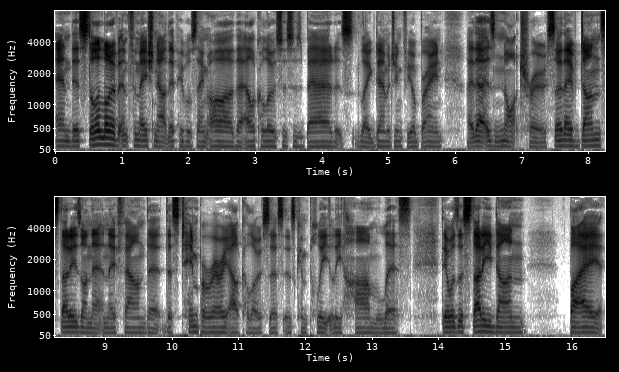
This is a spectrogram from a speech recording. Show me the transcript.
and there's still a lot of information out there, people saying, oh, the alkalosis is bad, it's like damaging for your brain. Like, that is not true. So, they've done studies on that and they found that this temporary alkalosis is completely harmless. There was a study done by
